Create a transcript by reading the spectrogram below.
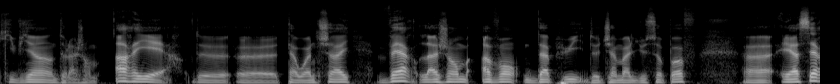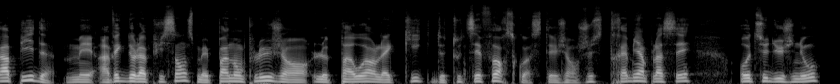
qui vient de la jambe arrière de Tawan Chai vers la jambe avant d'appui de Jamal Yusupov, est assez rapide, mais avec de la puissance, mais pas non plus genre le power leg kick de toutes ses forces. quoi. C'était genre juste très bien placé au-dessus du genou.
